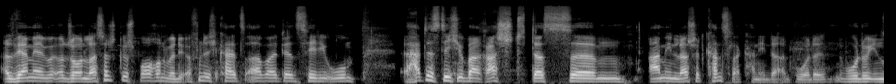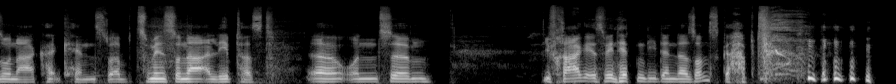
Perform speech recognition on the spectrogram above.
also wir haben ja über John Laschet gesprochen, über die Öffentlichkeitsarbeit der CDU. Hat es dich überrascht, dass ähm, Armin Laschet Kanzlerkandidat wurde, wo du ihn so nah kennst oder zumindest so nah erlebt hast? Äh, und ähm, die Frage ist, wen hätten die denn da sonst gehabt?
